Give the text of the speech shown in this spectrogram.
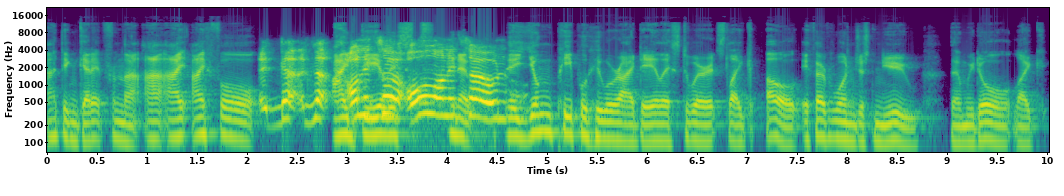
I didn't get it from that. I I, I thought Uh, No, no, on its own, all on its know, own. The young people who were idealist, where it's like, oh, if everyone just knew, then we'd all like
